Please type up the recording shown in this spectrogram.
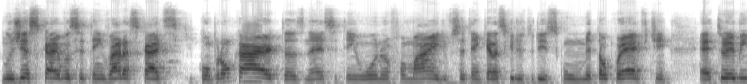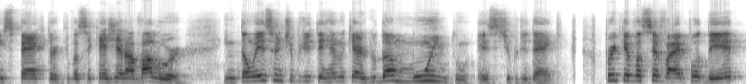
no Jeskai você tem várias cartas que compram cartas, né? Você tem o Honor of Mind, você tem aquelas criaturas com Metalcraft, é Trade Inspector que você quer gerar valor. Então esse é um tipo de terreno que ajuda muito esse tipo de deck porque você vai poder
